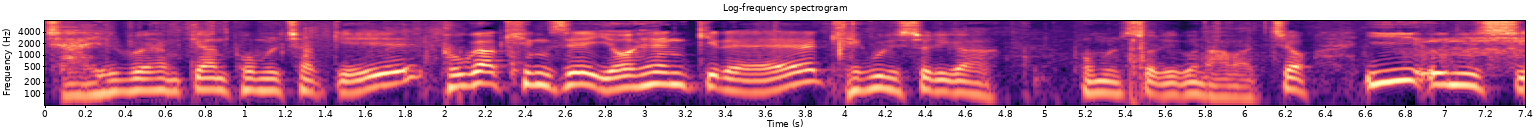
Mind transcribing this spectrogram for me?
자, 일부에 함께한 보물찾기. 부가킹스의 여행길에 개구리 소리가 보물소리고 나왔죠. 이은희 씨,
